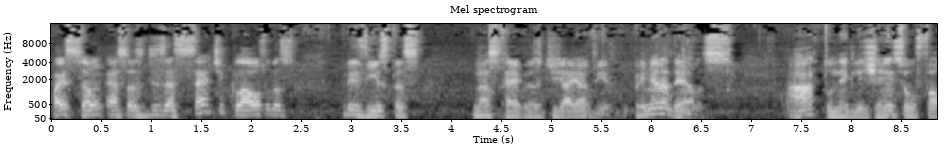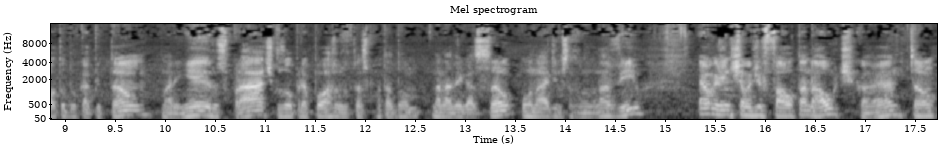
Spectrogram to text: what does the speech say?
quais são essas 17 cláusulas previstas nas regras de Ayavismo. Primeira delas, ato, negligência ou falta do capitão, marinheiros, práticos ou prepostos do transportador na navegação ou na administração do navio, é o que a gente chama de falta náutica. Né? Então,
